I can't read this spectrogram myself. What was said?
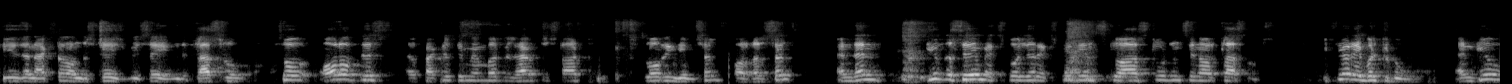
He is an actor on the stage, we say, in the classroom. So all of this uh, faculty member will have to start exploring himself or herself and then give the same exposure experience to our students in our classrooms. If you are able to do and give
